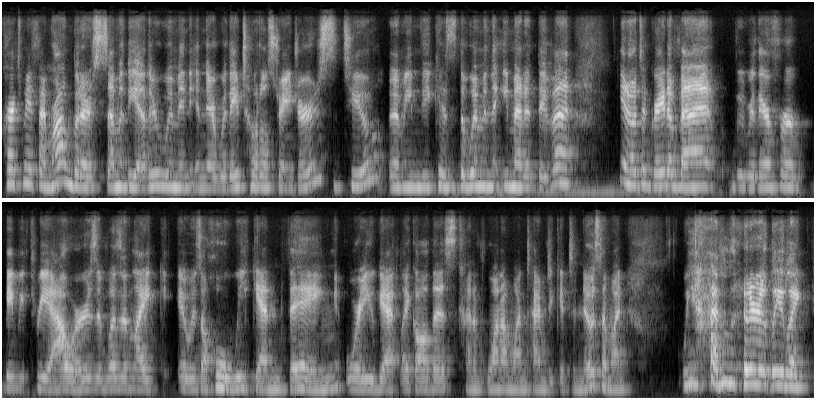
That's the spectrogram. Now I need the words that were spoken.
correct me if I'm wrong, but are some of the other women in there were they total strangers too? I mean, because the women that you met at the event, you know, it's a great event. We were there for maybe three hours. It wasn't like it was a whole weekend thing where you get like all this kind of one-on-one time to get to know someone we had literally like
